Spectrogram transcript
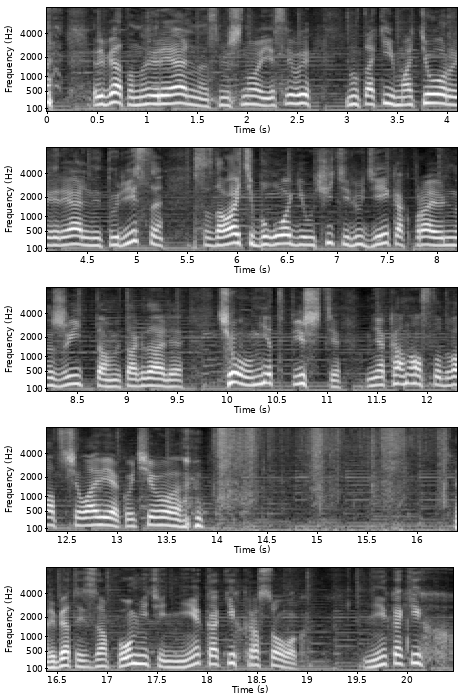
Ребята, ну и реально смешно, если вы, ну, такие матерые реальные туристы, создавайте блоги, учите людей, как правильно жить там и так далее. Чего вы мне-то пишете? У меня канал 120 человек, вы чего? Ребята, запомните, никаких кроссовок, никаких,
